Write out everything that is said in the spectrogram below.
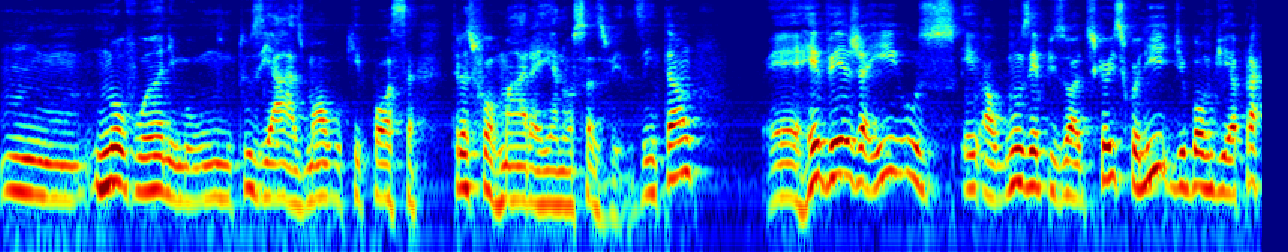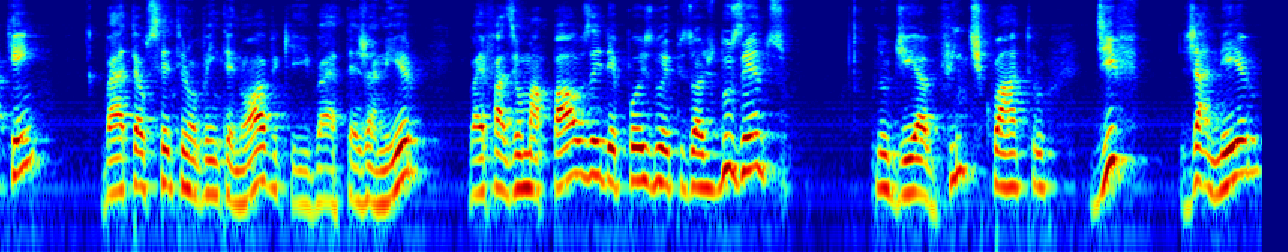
um novo ânimo, um entusiasmo, algo que possa transformar aí as nossas vidas. Então, é, reveja aí os, alguns episódios que eu escolhi de Bom Dia para Quem, vai até o 199, que vai até janeiro, vai fazer uma pausa e depois no episódio 200, no dia 24 de janeiro,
